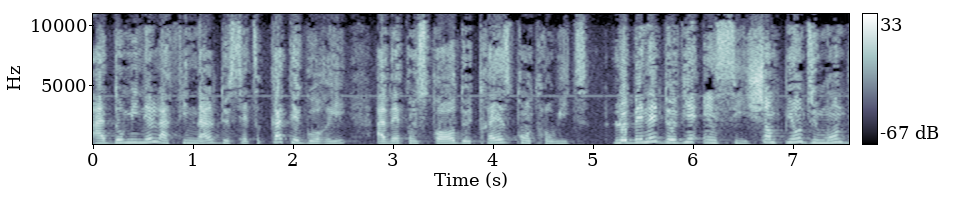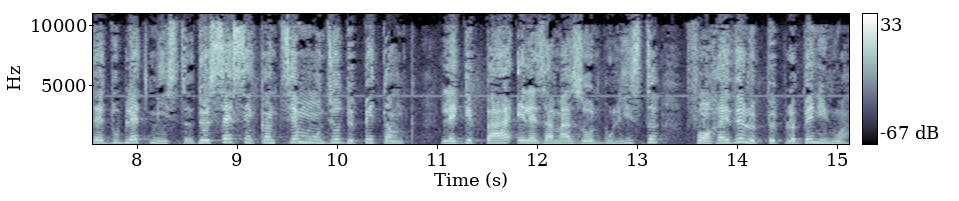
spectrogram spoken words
a dominé la finale de cette catégorie avec un score de 13 contre 8. Le Bénin devient ainsi champion du monde des doublettes mixtes de ces 50e mondiaux de pétanque. Les guépards et les amazones boulistes font rêver le peuple béninois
